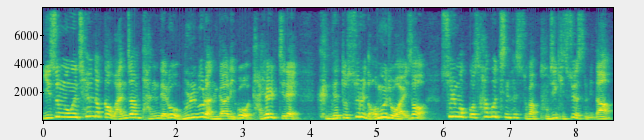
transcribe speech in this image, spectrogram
이순몽은 최윤덕과 완전 반대로 물불 안 가리고 다혈질에 근데 또 술을 너무 좋아해서 술 먹고 사고 친 횟수가 부지 기수였습니다.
